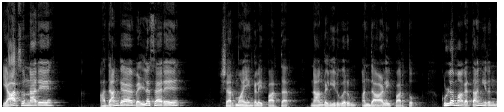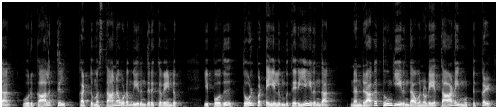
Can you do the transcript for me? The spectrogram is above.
யார் சொன்னார்? அதாங்க வெள்ளை சாரு ஷர்மா எங்களை பார்த்தார். நாங்கள் இருவரும் அந்த ஆளை பார்த்தோம். குள்ளமாகத்தான் இருந்தான். ஒரு காலத்தில் கட்டுமஸ்தான உடம்பு இருந்திருக்க வேண்டும். இப்போது தோள்பட்டை எலும்பு தெரிய இருந்தான். நன்றாக தூங்கியிருந்த அவனுடைய தாடை முட்டுக்கள்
